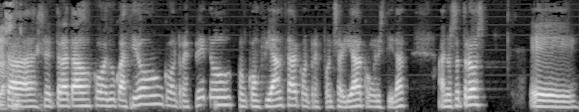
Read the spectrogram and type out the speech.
la gente. Ser tratados con educación, con respeto, con confianza, con responsabilidad, con honestidad. A nosotros, eh,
